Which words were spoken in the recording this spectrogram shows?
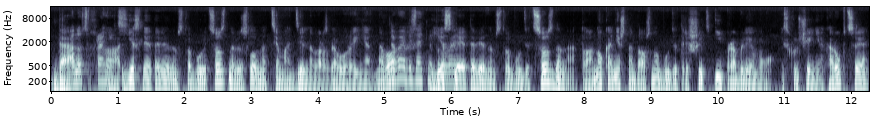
да. оно сохранится. А, если это ведомство будет создано, безусловно, тема отдельного разговора и не одного. Давай обязательно поговорим. Если это ведомство будет создано, то оно, конечно, должно будет решить и проблему исключения коррупции,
